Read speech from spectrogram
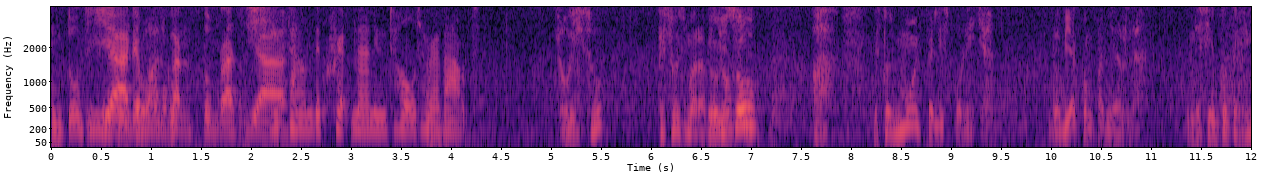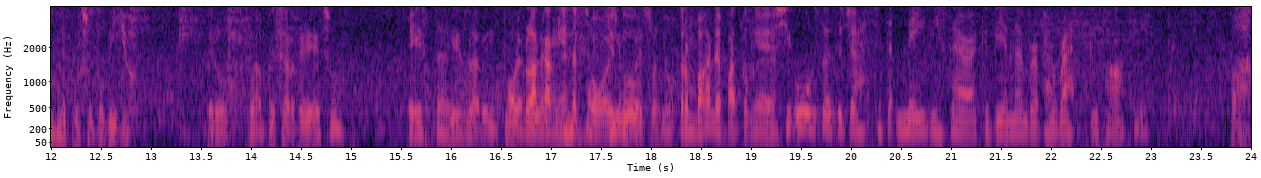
Entonces dia encontró algo. She found the crypt man who told her about. ¿Lo hizo? Eso es maravilloso. hizo? Ah, estoy muy feliz por ella. Debí acompañarla. Me siento terrible por su tobillo. Pero a pesar de eso, esta es la Oh, aventura con la que siempre soñó. ya patungnya ya. She also suggested that maybe Sarah could be a member of her rescue party. Ah,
